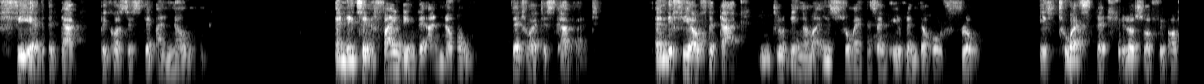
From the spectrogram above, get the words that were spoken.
fear the dark because it's the unknown. And it's in finding the unknown that we're discovered. And the fear of the dark, including our instruments and even the whole flow, is towards that philosophy of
